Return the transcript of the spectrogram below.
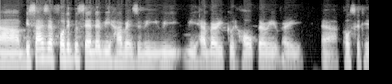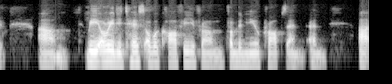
uh, besides that 40% that we harvest we, we we have very good hope very very uh, positive um, we already taste our coffee from from the new crops and and uh,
